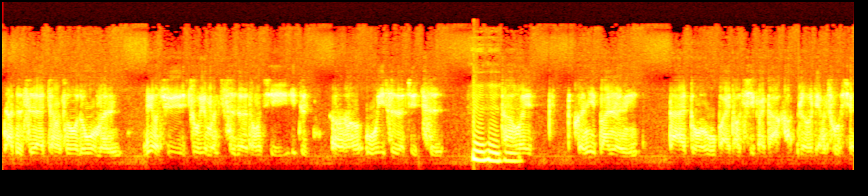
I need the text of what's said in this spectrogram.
它只是在讲说，如果我们没有去注意我们吃的东西，一直呃无意识的去吃，嗯哼，它会跟一般人大概多五百到七百大卡热量出现。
